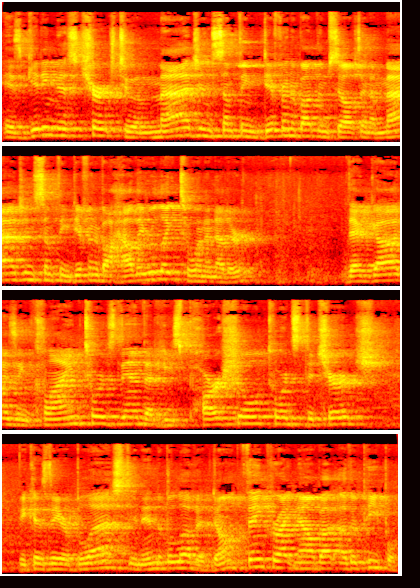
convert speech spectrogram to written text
is getting this church to imagine something different about themselves and imagine something different about how they relate to one another. That God is inclined towards them, that He's partial towards the church because they are blessed and in the beloved. Don't think right now about other people,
